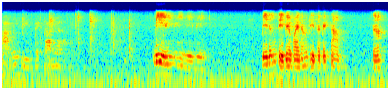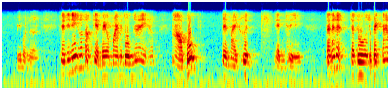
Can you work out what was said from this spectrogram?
หะมีสีสเปกตรัมเนี่ยครับมีมีมีมีมีมีทั้งสีเปลวไฟทั้งสีสเปกตรัมนะ มีหมดเลย แต่ทีนี้เขาสังเกตเปลวไฟมันดูง่ายครับ เผาปุ๊บเปลวไฟขึ้น เห็นสี แต่ถ้าเกิดจะดูสเปกตรัม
